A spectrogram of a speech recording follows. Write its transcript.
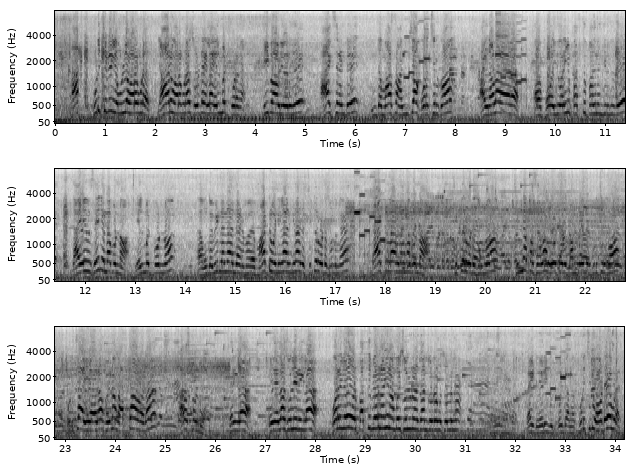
குடிச்சிட்டு இங்க உள்ள வரக்கூடாது. யாரும் வரக்கூடாது. சொல்லிட்டு எல்லாம் ஹெல்மெட் போடுங்க. தீபாவளி வருது. ஆக்சிடென்ட் இந்த மாசம் அஞ்சா குறைச்சிருக்கோம். அதனால போ இது வரைக்கும் பத்து பதினஞ்சு இருந்தது. தயவு செய்து என்ன பண்ணோம் ஹெல்மெட் போடணும். உங்கள் உங்க வீட்ல இருந்தா அந்த மாட்டு வண்டிலாம் இருந்துச்சுன்னா அந்த ஸ்டிக்கர் ஓட்ட சொல்லுங்க. டிராக்டர்லாம் இருந்தால் என்ன பண்ணோம் ஸ்டிக்கர் ஓட்ட சொன்னோம். சின்ன பசங்களாம் ஓட்டுறது கம்ப்ளைண்ட் பிடிச்சிருக்கோம். பிடிச்சா ஐயாயிரம் போயினா அவங்க அப்பாவை தான் அரெஸ்ட் பண்ணுவோம். சரிங்களா? இதெல்லாம் சொல்லிடுறீங்களா? குறைஞ்சது ஒரு பத்து பேர்னாச்சும் நான் போய் சொல்லணும் சொல்கிறவங்க சொல்லுங்க. ரைட் வெரி குட் போயிட்டு வாங்க பிடிச்சிட்டு ஓட்டவே கூடாது.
